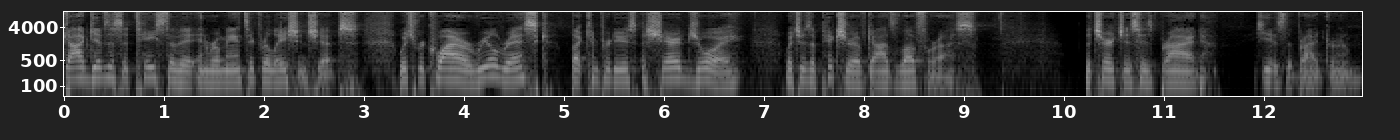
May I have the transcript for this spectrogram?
God gives us a taste of it in romantic relationships, which require real risk but can produce a shared joy, which is a picture of God's love for us. The church is his bride, he is the bridegroom.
